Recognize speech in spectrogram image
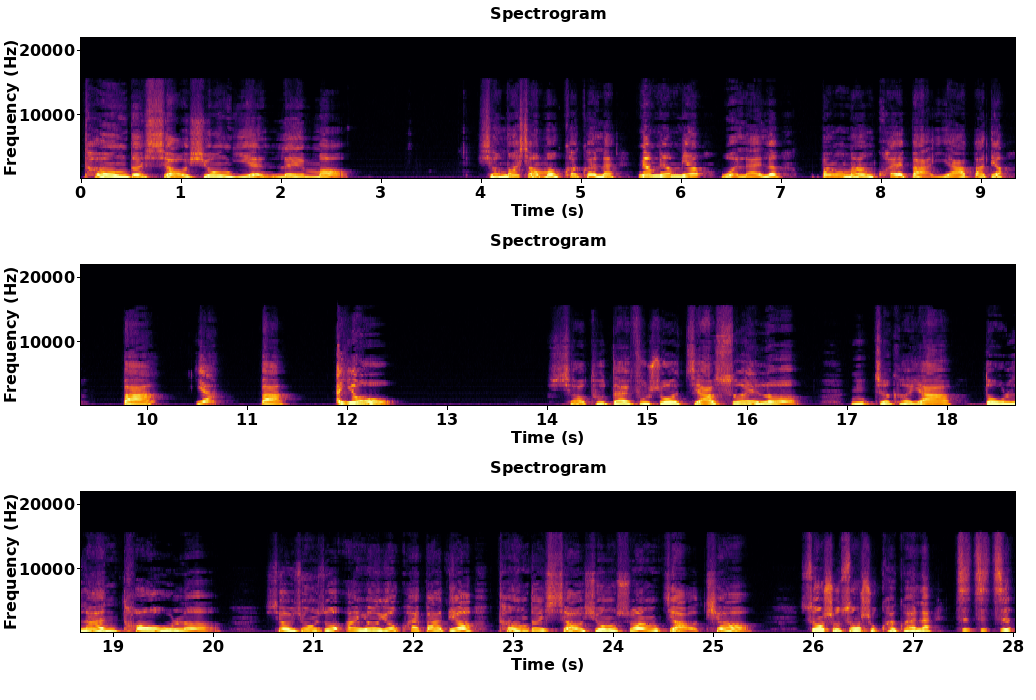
疼的小熊眼泪冒。”小猫，小猫，快快来！喵喵喵！我来了，帮忙快把牙拔掉！拔呀拔！哎呦！小兔大夫说夹碎了，你这颗牙都烂透了。小熊说：“哎呦呦，快拔掉，疼得小熊双脚跳。”松鼠，松鼠，快快来！吱吱吱，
